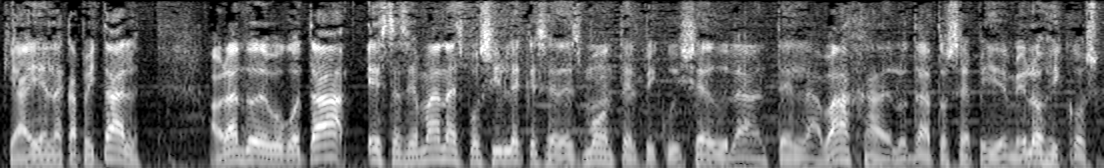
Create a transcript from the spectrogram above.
que hay en la capital. Hablando de Bogotá, esta semana es posible que se desmonte el pico y cédula ante la baja de los datos epidemiológicos.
